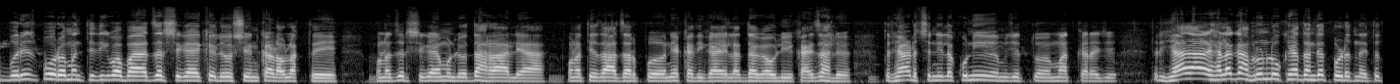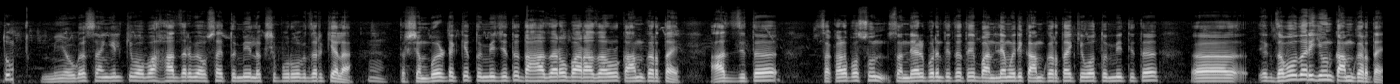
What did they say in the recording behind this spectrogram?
बरीच पोरं म्हणते की बाबा जर्सी गाय केल्यावर शेण काढावं लागतंय. पुन्हा जर्सी गाय म्हणल्यावर धारा आल्या पुन्हा त्याचा आजारपण एखादी गायला दगावली काय झालं तर ह्या अडचणीला कोणी म्हणजे त- मात करायची? तर ह्या ह्याला घाबरून लोक ह्या धंद्यात पडत नाही तर तुम मी एवढंच सांगेल की बाबा हा जर व्यवसाय तुम्ही लक्षपूर्वक जर केला. तर शंभर टक्के तुम्ही जिथं दहा हजारावर बारा हजारावर काम करताय आज जिथं सकाळपासून संध्याकाळपर्यंत तिथं ते बांधल्यामध्ये काम करताय किंवा तुम्ही तिथं अं, एक जबाबदारी घेऊन काम करताय.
